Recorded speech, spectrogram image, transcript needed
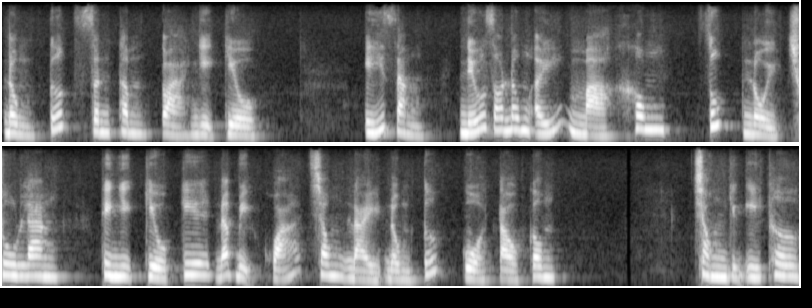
đồng tước dân thâm tòa nhị kiều. Ý rằng nếu gió đông ấy mà không giúp nổi Chu Lang thì nhị kiều kia đã bị khóa trong đài đồng tước của Tào Công. Trong những ý thơ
